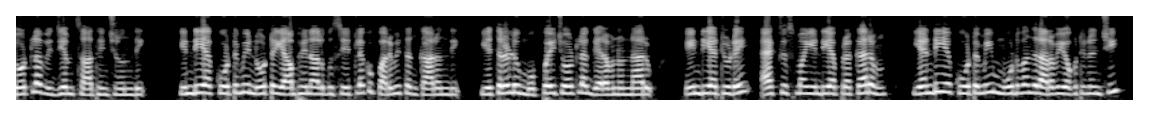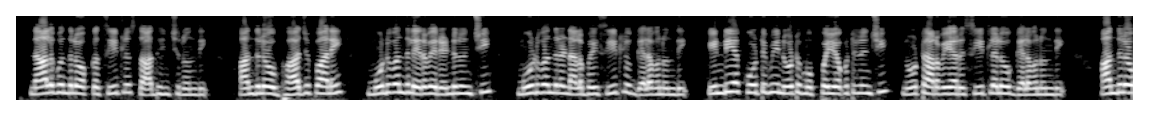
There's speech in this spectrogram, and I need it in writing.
చోట్ల విజయం సాధించనుంది. ఇండియా కూటమి నూట యాభై నాలుగు సీట్లకు పరిమితం కానుంది. ఇతరులు ముప్పై చోట్ల గెలవనున్నారు. India Today Axis My India ప్రకారం ఎన్డీఏ కూటమి మూడు వందల అరవై ఒకటి నుంచి నాలుగు వందల ఒక్క సీట్లు సాధించనుంది. అందులో భాజపానే మూడు వందల ఇరవై రెండు నుంచి మూడు వందల నలభై సీట్లు గెలవనుంది. ఇండియా కూటమి నూట ముప్పై ఒకటి నుంచి నూట అరవై ఆరు సీట్లలో గెలవనుంది. అందులో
